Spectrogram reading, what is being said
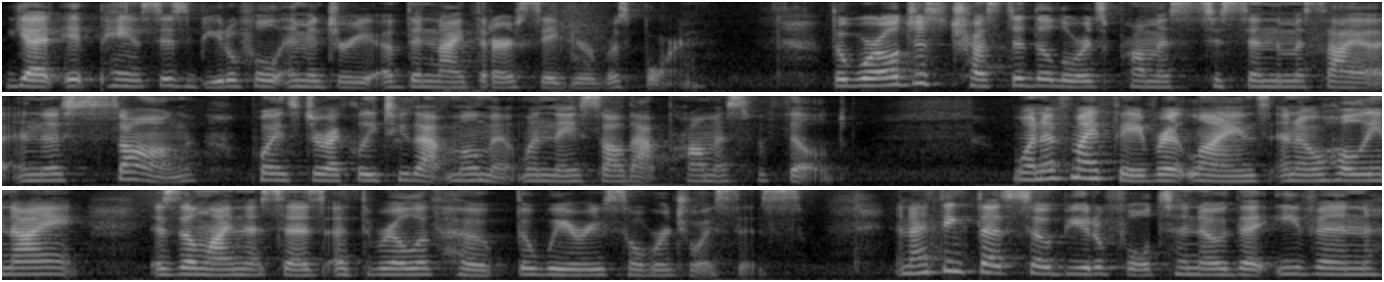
yet it paints this beautiful imagery of the night that our Savior was born. The world just trusted the Lord's promise to send the Messiah, and this song points directly to that moment when they saw that promise fulfilled. One of my favorite lines in O Holy Night is the line that says, A thrill of hope, the weary soul rejoices. And I think that's so beautiful to know that even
